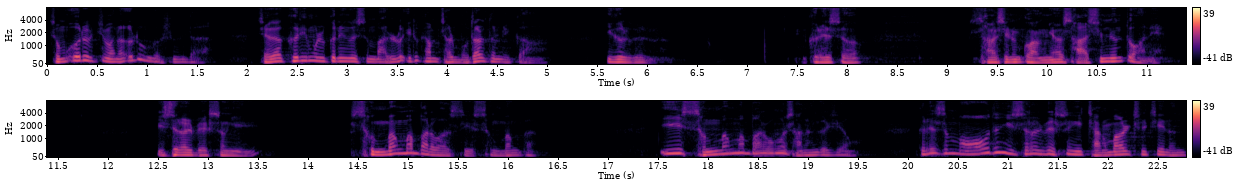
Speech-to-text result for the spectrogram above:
좀 어렵지만 어려운 거 없습니다. 제가 그림을 그린 것은 말로 이렇게 하면 잘 못 알아듣니까 이걸 그래서 사실은 광야 40년 동안에 이스라엘 백성이 성막만 바라봤어요. 성막만. 이 성막만 바라보면 사는 거죠. 그래서 모든 이스라엘 백성이 장막을 칠 때는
